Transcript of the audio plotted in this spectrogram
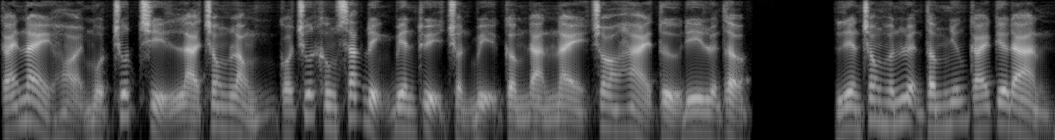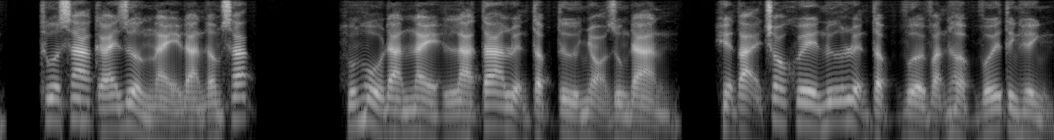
Cái này hỏi một chút chỉ là trong lòng có chút không xác định biên thụy chuẩn bị cầm đàn này cho hải tử đi luyện tập. Liền trong huấn luyện tâm những cái kia đàn, thua xa cái giường này đàn âm sắc. Huống hồ đàn này là ta luyện tập từ nhỏ dùng đàn, hiện tại cho khuê nữ luyện tập vừa vặn hợp với tình hình,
